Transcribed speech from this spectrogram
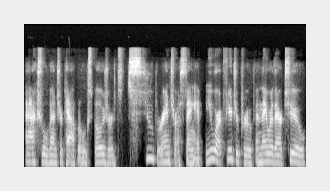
actual venture capital exposure. It's super interesting. If you were at Future Proof and they were there too,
